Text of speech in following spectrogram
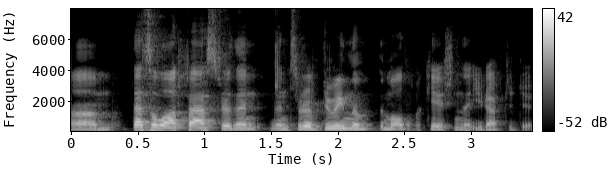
Um, that's a lot faster than, than sort of doing the, the multiplication that you'd have to do.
